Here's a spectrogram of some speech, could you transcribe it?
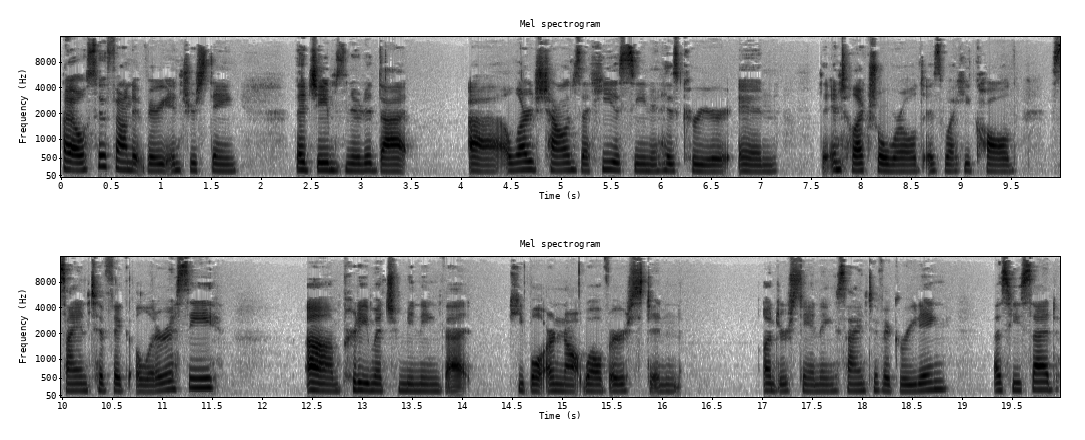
I also found it very interesting that James noted that uh, a large challenge that he has seen in his career in the intellectual world is what he called scientific illiteracy, um, pretty much meaning that people are not well versed in understanding scientific reading, as he said.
